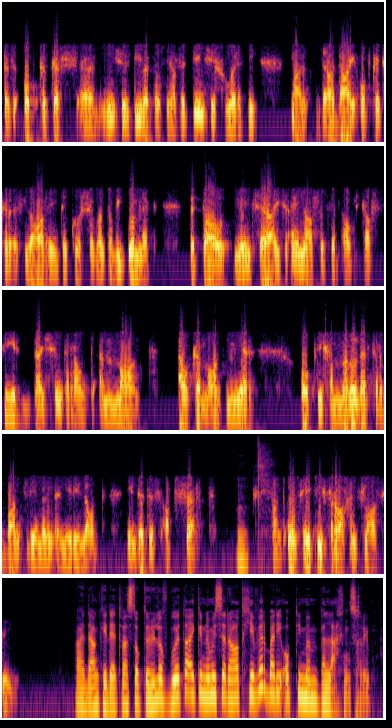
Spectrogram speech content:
is opkikkers uh, nie soos die wat ons nie advertensie gehoor het nie maar daai opkikker is lae rentekoerse want op die oomblik betaal mense huiseienaars in Suid-Afrika R4000 'n maand elke maand meer op die gemiddelde verbandlening in hierdie land en dit is absurd hmm. want ons het nie vraaginflasie nie Baie dankie dit was Dr. Rolof Botha ekonomiese raadgewer by die Optimum Beleggingsgroep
